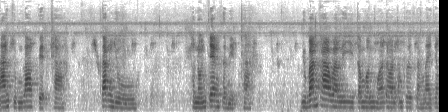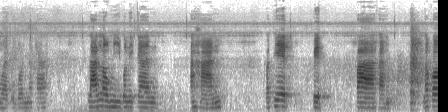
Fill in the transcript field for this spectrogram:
ร้านจุ่มลาบเป็ดค่ะ ตั้งอยู่ถนนแจ้งสนิทค่ะ อยู่บ้านท่าวารีตำบลหัวดอนอำเภอสังในจังหวัดอุบลนะคะ ร้านเรามีบริการอาหารประเภทเป็ดปลาค่ะ แล้วก็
